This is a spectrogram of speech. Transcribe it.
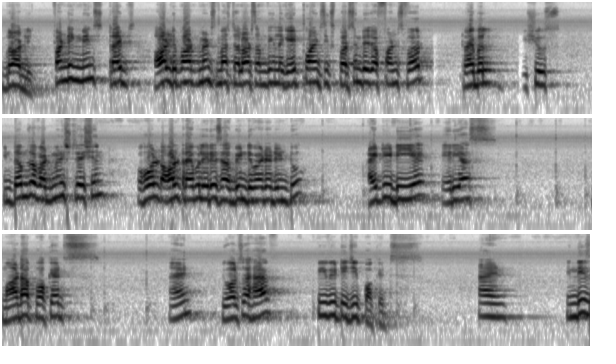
broadly. Funding means tribes, all departments must allot something like 8.6 percentage of funds for tribal issues. In terms of administration, whole all tribal areas have been divided into ITDA areas, MADA pockets and you also have PVTG pockets. And in these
